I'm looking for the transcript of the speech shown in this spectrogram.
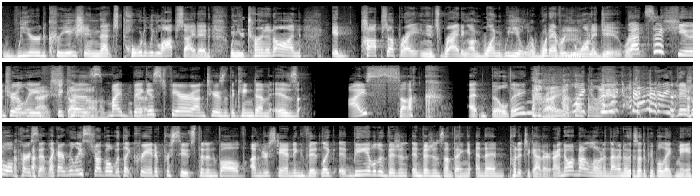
weird creation that's totally lopsided, when you turn it on, it pops upright and it's riding on one wheel or whatever you mm-hmm. want to do, right? That's a huge oh, relief nice. Stunting on because 'em. my Okay. biggest fear around Tears of the Kingdom is I suck at building. Right. I'm like, I'm like, I'm not a very visual person. Like, I really struggle with like creative pursuits that involve understanding, vi- like uh, being able to vision, envision something and then put it together. And I know I'm not alone in that. I know there's other people like me.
